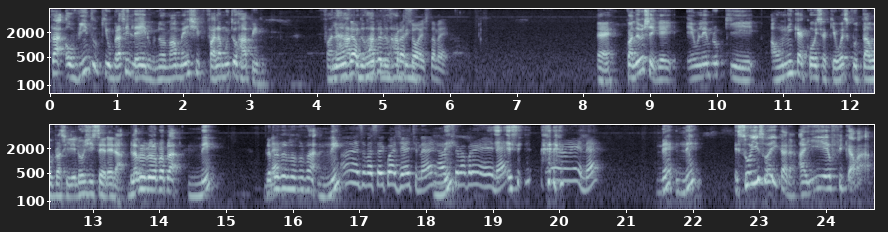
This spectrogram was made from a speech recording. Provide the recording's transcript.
Tá ouvindo que o brasileiro normalmente fala muito rápido. Fala e usa rápido, muitas rápido, expressões rápido. também. É, quando eu cheguei, eu lembro que a única coisa que eu escutava o brasileiro dizer era blá blá blá blá blá, né? Blá, né? blá, blá, blá, blá, né? Ah, você vai sair com a gente, né? Aí você vai pra aí, né? Esse... É, né? né? Né? É só isso aí, cara. Aí eu ficava,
